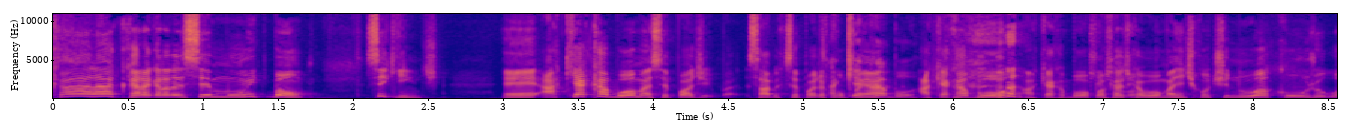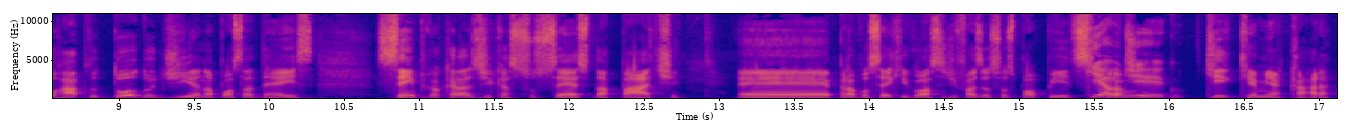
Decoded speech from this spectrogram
Caraca, quero agradecer muito. Bom, seguinte. É, aqui acabou, mas você pode. Sabe que você pode Aqui acompanhar. acabou. Aqui acabou. Aqui acabou, a aposta acabou. acabou, mas a gente continua com o jogo rápido todo dia na aposta 10. Sempre com aquelas dicas sucesso da Paty. É, para você que gosta de fazer os seus palpites. Que é pra- o Diego. que, que é minha cara.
